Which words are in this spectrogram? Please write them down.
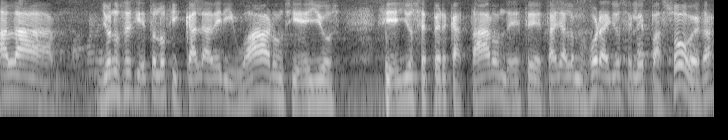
a la, yo no sé si esto los fiscales averiguaron, si ellos, si ellos se percataron de este detalle, a lo mejor a ellos se les pasó, ¿verdad?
